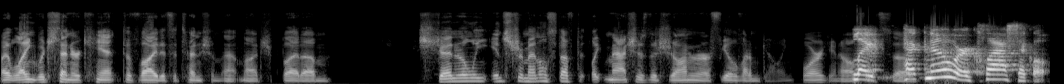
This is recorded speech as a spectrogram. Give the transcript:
my language center can't divide its attention that much. But um, generally instrumental stuff that like matches the genre or feel that I'm going for. You know, Like uh, techno or classical?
